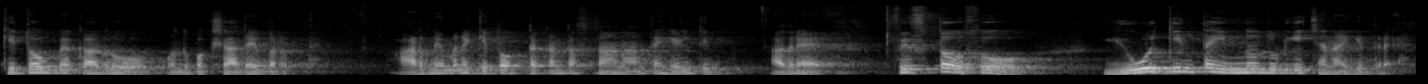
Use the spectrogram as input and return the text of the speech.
ಕಿತ್ತೋಗ್ಬೇಕಾದ್ರೂ ಒಂದು ಪಕ್ಷ ಅದೇ ಬರುತ್ತೆ. ಆರನೇ ಮನೆ ಕಿತ್ತೋಗ್ತಕ್ಕಂಥ ಸ್ಥಾನ ಅಂತ ಹೇಳ್ತೀವಿ. ಆದರೆ ಫಿಫ್ತ್ ಹೌಸು ಏಳ್ಕಿಂತ ಇನ್ನೊಂದು ಹುಡುಗಿ ಚೆನ್ನಾಗಿದ್ದರೆ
